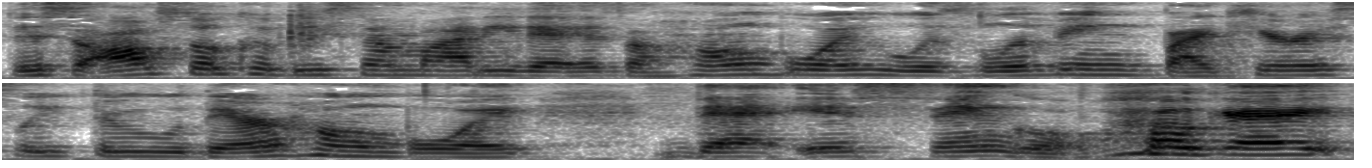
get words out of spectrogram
this also could be somebody that is a homeboy who is living vicariously through their homeboy that is single, okay?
